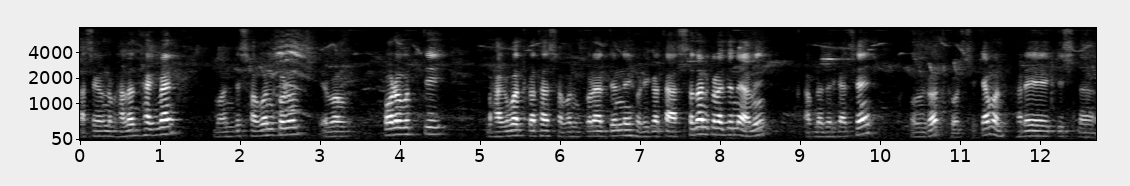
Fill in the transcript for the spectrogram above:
আশা করি ভালো থাকবেন, মন শ্রবণ করুন এবং পরবর্তী ভাগবত কথা শ্রবণ করার জন্যে, হরিকথা আস্বাদন করার জন্য আমি আপনাদের কাছে অনুরোধ করছি। কেমন? হরে কৃষ্ণ।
